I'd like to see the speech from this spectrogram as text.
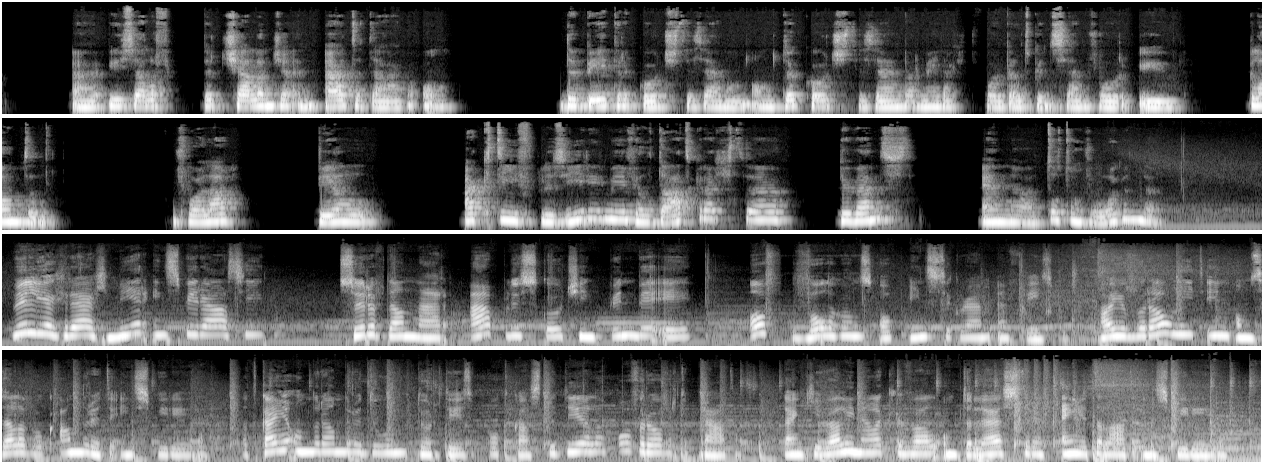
uh, jezelf te challengen en uit te dagen om de betere coach te zijn, om, om de coach te zijn waarmee dat je het voorbeeld kunt zijn voor uw klanten. Voilà, veel actief plezier hiermee, veel daadkracht gewenst en tot een volgende. Wil je graag meer inspiratie? Surf dan naar apluscoaching.be of volg ons op Instagram en Facebook. Hou je vooral niet in om zelf ook anderen te inspireren. Dat kan je onder andere doen door deze podcast te delen of erover te praten. Dank je wel in elk geval om te luisteren en je te laten inspireren.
